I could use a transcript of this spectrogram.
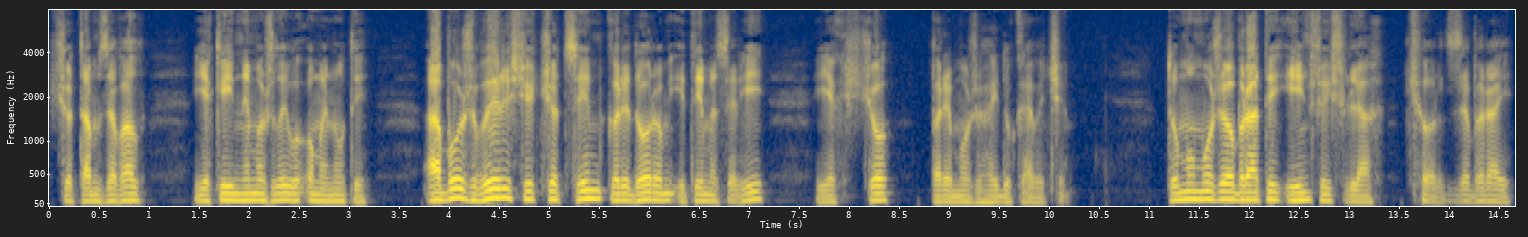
що там завал, який неможливо оминути. Або ж вирішить, що цим коридором ітиме Сергій, якщо переможе Гайдукевича. Тому може обрати інший шлях. Чорт забирай.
